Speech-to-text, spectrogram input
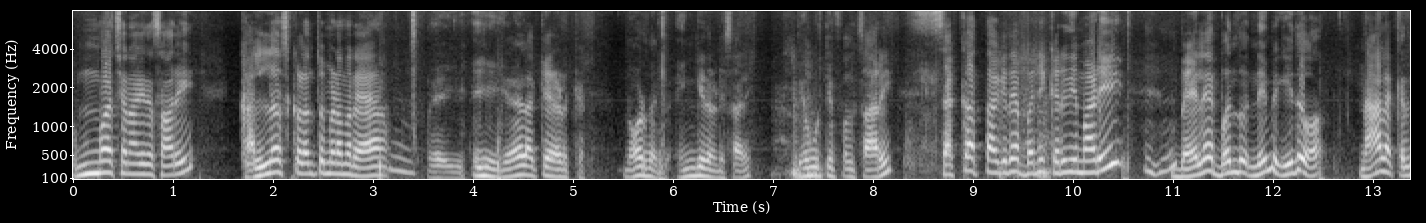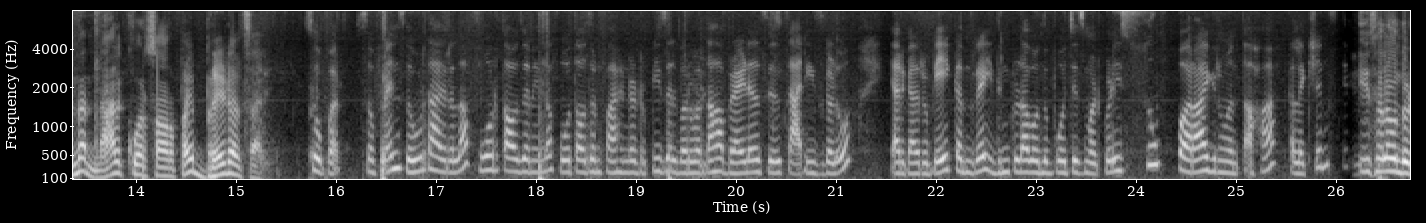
ತುಂಬಾ ಚೆನ್ನಾಗಿದೆ ಸಾರಿ ಕಲರ್ಸ್ಗಳಂತೂ ಮೇಡಮ್ ಅವರೇ. ಈಗ ಹೇಳಕ್ಕೆ ಎರಡಕ್ಕೆ ನೋಡ್ಬೇಕು ಹೆಂಗಿದೆ ನೋಡಿ ಸಾರಿ. ಬ್ಯೂಟಿಫುಲ್ ಸಾರಿ. ಸಖತ್ತಾಗಿದೆ ಬನ್ನಿ ಖರೀದಿ ಮಾಡಿ. ಬೆಲೆ ಬಂದು ನಿಮಗೆ ಇದು ನಾಲ್ಕರಿಂದ ನಾಲ್ಕೂವರೆ ಸಾವಿರ ರೂಪಾಯಿ bridal sari. Super. So friends ನೋಡ್ತಾ ಇದ್ರಲ್ಲ ಫೋರ್ ಇಂದ ಫೋರ್ ತೌಸಂಡ್ ಫೈವ್ ಹಂಡ್ರೆಡ್ ರುಪೀಸಲ್ಲಿ ಬರುವಂತಹ ಬ್ರೈಡಲ್ ಸಿಲ್ಕ್ ಸ್ಯಾರೀಸ್ಗಳು ಯಾರಿಗಾದ್ರೂ ಬೇಕಂದ್ರೆ ಇದನ್ನ ಕೂಡ ಒಂದು ಪರ್ಚೇಸ್ ಮಾಡ್ಕೊಳ್ಳಿ. ಸೂಪರ್ ಆಗಿರುವಂತಹ ಕಲೆಕ್ಷನ್ಸ್ ಈ ಸಲ ಒಂದು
